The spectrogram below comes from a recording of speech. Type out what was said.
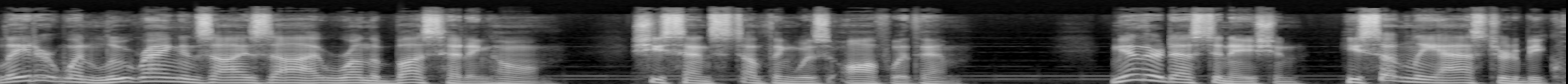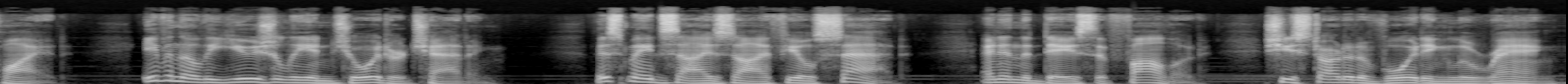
Later, when Lu Rang and Zai Zai were on the bus heading home, she sensed something was off with him. Near their destination, he suddenly asked her to be quiet, even though they usually enjoyed her chatting. This made Zai Zai feel sad, and in the days that followed, she started avoiding Lu Rang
